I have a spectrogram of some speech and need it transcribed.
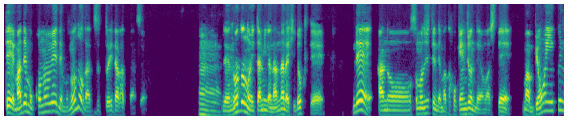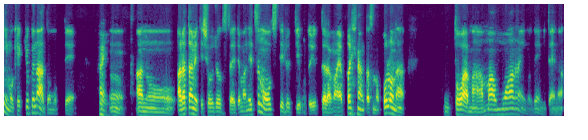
て、まあでもこの上でも喉がずっと痛かったんですよ。うん。で、喉の痛みがなんならひどくて、で、あのーその時点でまた保健所に電話して、まあ、病院行くにも結局なと思って、はい。うん、あのー改めて症状を伝えて、まあ、熱も落ちてるっていうことを言ったら、まあ、やっぱりなんかそのコロナとはまああんま思わないので、みたいな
